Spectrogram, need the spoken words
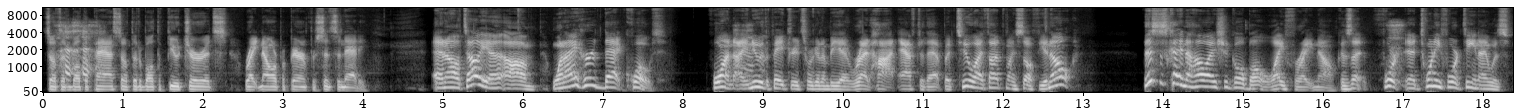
Something about the past, something about the future. It's right now we're preparing for Cincinnati. And I'll tell you, um, when I heard that quote, one, I knew the Patriots were going to be red hot after that. But two, I thought to myself, you know, this is kind of how I should go about life right now. Because at, at 2014, I was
